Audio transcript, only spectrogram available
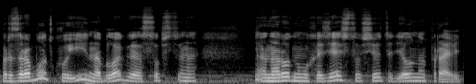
в разработку и на благо, собственно, народному хозяйству все это дело направить.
